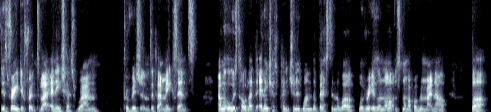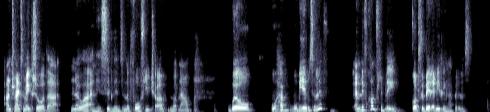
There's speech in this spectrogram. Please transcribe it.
it's very different to like NHS ran provisions, if that makes sense. And we're always told like the NHS pension is one of the best in the world. Whether it is or not, it's not my problem right now. But I'm trying to make sure that Noah and his siblings in the far future, not now, will will have will be able to live and live comfortably. God forbid anything happens. I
